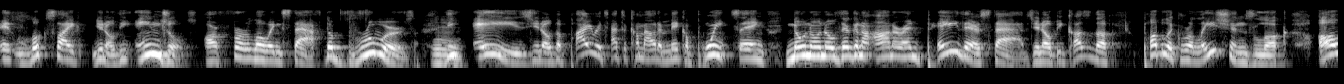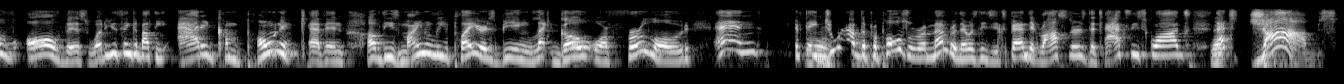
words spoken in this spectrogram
It looks like, you know, the Angels are furloughing staff, the Brewers, the mm. A's, you know, the Pirates had to come out and make a point saying, no, no, no, they're gonna honor and pay their staffs, you know, because of the public relations look of all this. What do you think about the added component, Kevin, of these minor league players being let go or furloughed? And if they mm. do have the proposal, remember there was these expanded rosters, the taxi squads. That's jobs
